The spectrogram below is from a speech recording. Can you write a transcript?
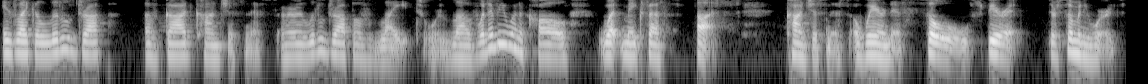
is like a little drop of God consciousness or a little drop of light or love, whatever you want to call what makes us us consciousness, awareness, soul, spirit. There's so many words.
